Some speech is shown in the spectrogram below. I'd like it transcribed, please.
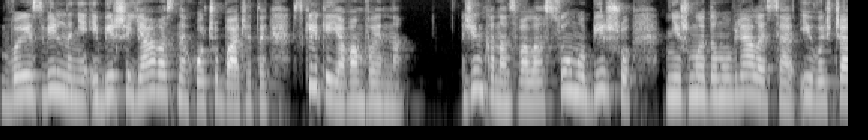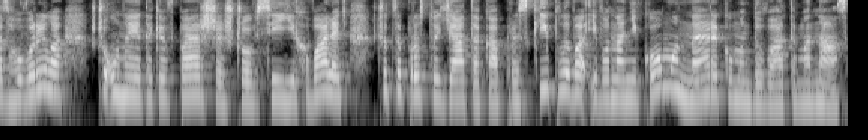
Ви звільнені, і більше я вас не хочу бачити, скільки я вам винна. Жінка назвала суму більшу, ніж ми домовлялися, і весь час говорила, що у неї таке вперше, що всі її хвалять, що це просто я така прискіплива, і вона нікому не рекомендуватиме нас.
